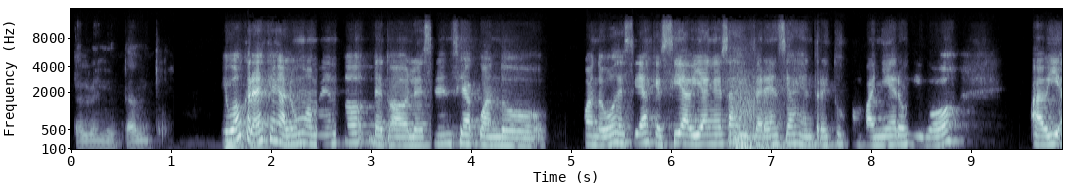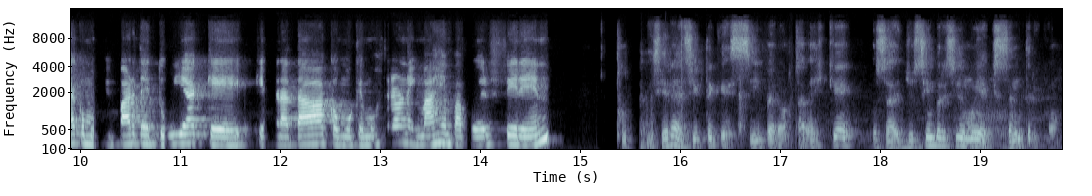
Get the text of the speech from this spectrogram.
tal vez ni tanto. ¿Y vos crees que en algún momento de tu adolescencia, cuando, cuando vos decías que sí habían esas diferencias entre tus compañeros y vos, había como que parte tuya que, que trataba como que mostrar una imagen para poder fit in? Puta, quisiera decirte que sí, pero ¿sabes qué? O sea, yo siempre he sido muy excéntrico.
